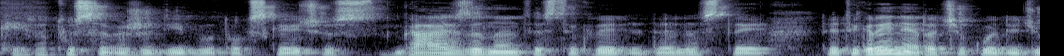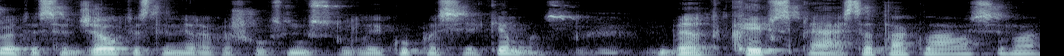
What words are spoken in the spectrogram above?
kai yra tų savižudybių toks skaičius gazdinantis, tikrai didelis, tai, tai tikrai nėra čia kuo didžiuotis ir džiaugtis, tai nėra kažkoks mūsų laikų pasiekimas. Bet kaip spręsti tą klausimą,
